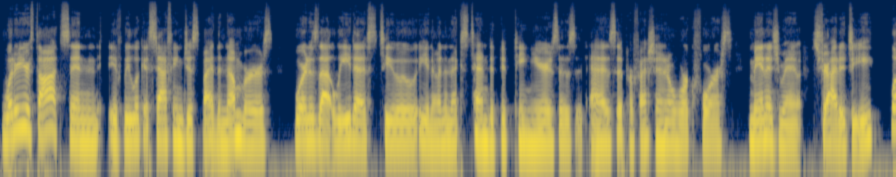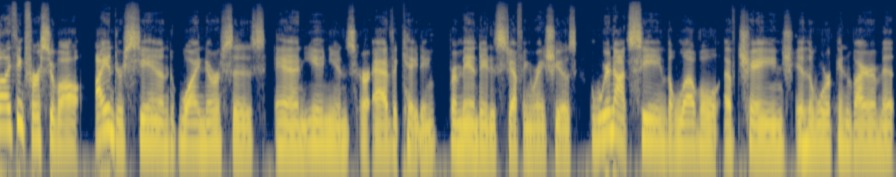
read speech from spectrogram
What are your thoughts? And if we look at staffing just by the numbers, where does that lead us to, you know, in the next 10 to 15 years as, as a professional workforce management strategy? Well, I think first of all, I understand why nurses and unions are advocating for mandated staffing ratios. We're not seeing the level of change in the work environment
